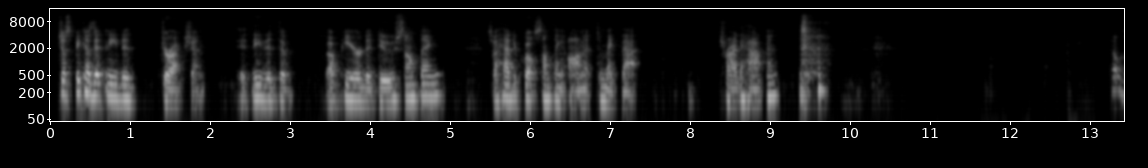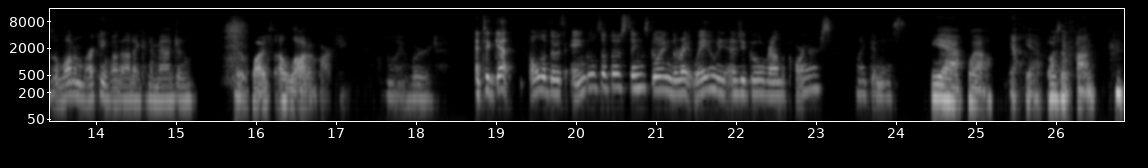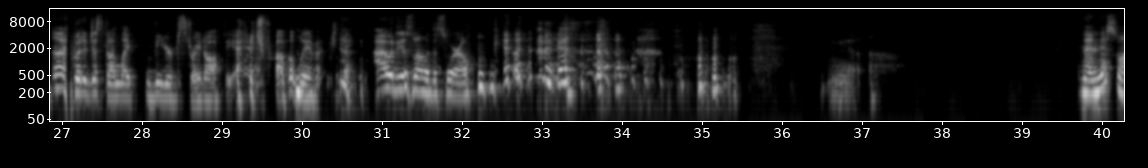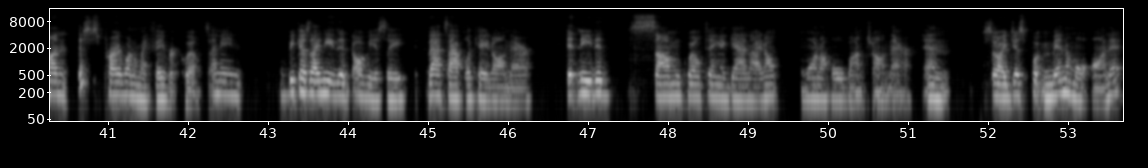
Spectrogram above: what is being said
just because it needed direction. It needed to appear to do something. So I had to quilt something on it to make that try to happen. That was a lot of marking on that, I can imagine. it was a lot of marking. Oh my word. And to get all of those angles of those things going the right way as you go around the corners, my goodness. Yeah, well, Yeah. yeah, it wasn't fun. I would have just gone like veered straight off the edge, probably eventually. I would have just went with the swirl. yeah. And then this one, this is probably one of my favorite quilts. I mean, because I needed, obviously, that's applique on there. It needed some quilting again. I don't want a whole bunch on there. And so I just put minimal on it.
